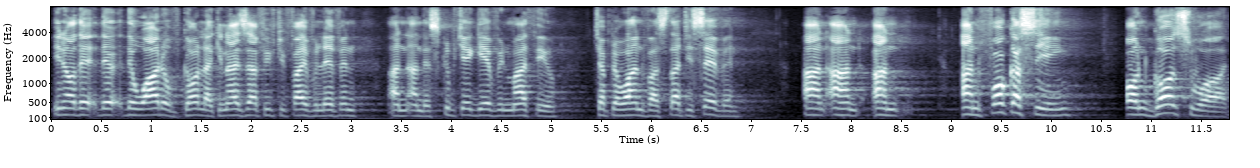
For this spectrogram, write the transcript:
you know, the, the, the word of God, like in Isaiah 55, 11, and, and the scripture he gave in Matthew chapter 1, verse 37, and, and, and, and focusing on God's word,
